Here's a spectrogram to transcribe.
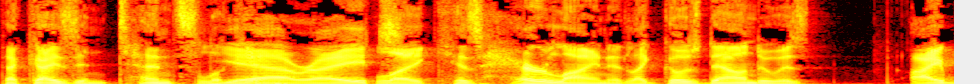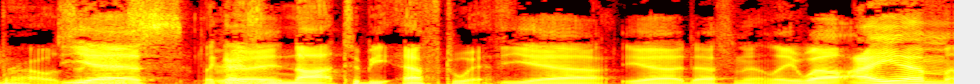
That guy's intense looking. Yeah, right? Like his hairline, it like goes down to his eyebrows. That Yes, guy's, that guy's right. not to be effed with. Yeah, yeah, definitely. Well, I am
